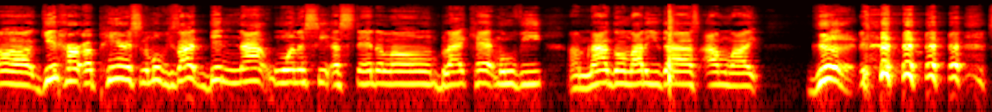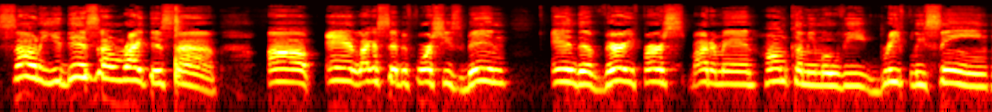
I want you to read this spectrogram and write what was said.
uh get her appearance in the movie because I did not want to see a standalone Black Cat movie. I'm not gonna lie to you guys. I'm like, good. Sony, you did something right this time. Um, and like I said before, she's been in the very first Spider-Man Homecoming movie, briefly seen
